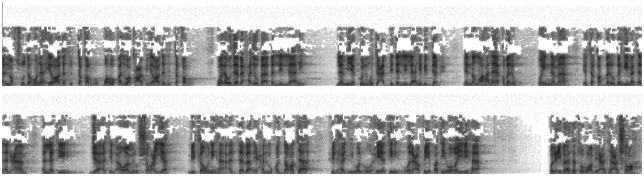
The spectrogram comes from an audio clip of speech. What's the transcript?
المقصود هنا إرادة التقرب وهو قد وقع في إرادة التقرب. ولو ذبح ذبابا لله لم يكن متعبدا لله بالذبح لأن الله لا يقبله وإنما يتقبل بهيمة الأنعام التي جاءت الأوامر الشرعية بكونها الذبائح المقدرة في الهدي والأضحية والعقيقة وغيرها. والعبادة الرابعة عشرة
